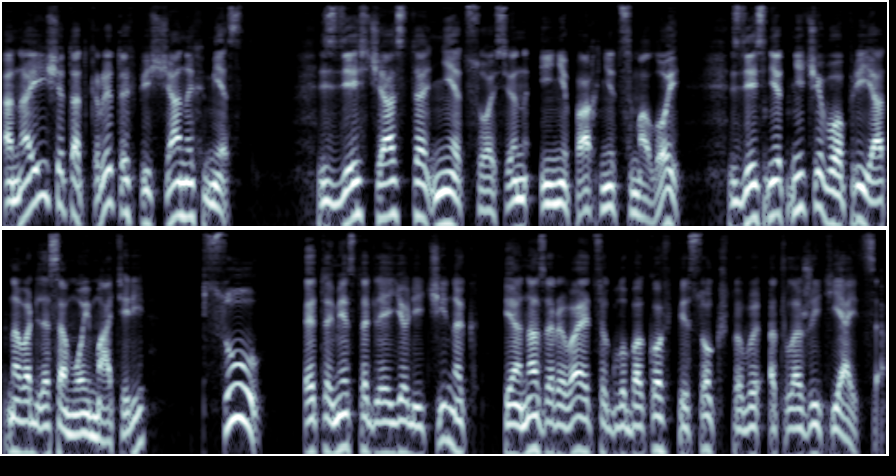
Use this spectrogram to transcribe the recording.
Она ищет открытых песчаных мест. Здесь часто нет сосен и не пахнет смолой. Здесь нет ничего приятного для самой матери. Псу — это место для ее личинок, и она зарывается глубоко в песок, чтобы отложить яйца.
